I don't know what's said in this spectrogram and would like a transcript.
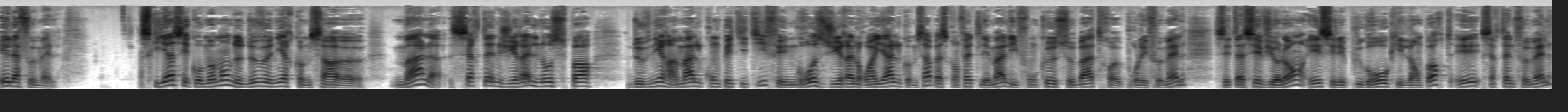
et la femelle. Ce qu'il y a, c'est qu'au moment de devenir comme ça euh, mâle, certaines girelles n'osent pas devenir un mâle compétitif et une grosse girelle royale comme ça, parce qu'en fait les mâles ils font que se battre pour les femelles, c'est assez violent et c'est les plus gros qui l'emportent, et certaines femelles,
